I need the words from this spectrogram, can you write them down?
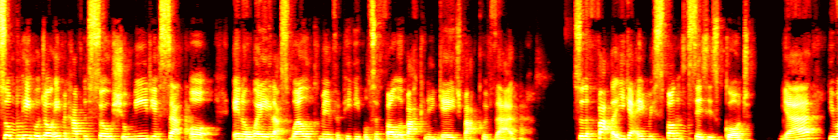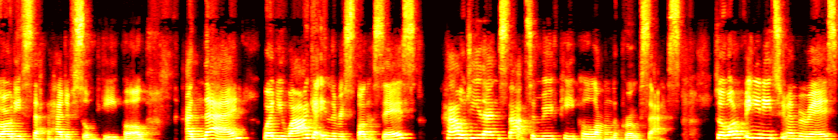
Some people don't even have the social media set up in a way that's welcoming for people to follow back and engage back with them. So the fact that you're getting responses is good. Yeah. You're already a step ahead of some people. And then when you are getting the responses, how do you then start to move people along the process? So, one thing you need to remember is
